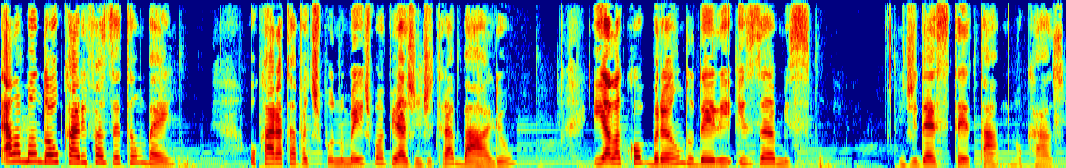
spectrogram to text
Ela mandou o cara ir fazer também. O cara tava, tipo, no meio de uma viagem de trabalho e ela cobrando dele exames de DST, tá? No caso.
